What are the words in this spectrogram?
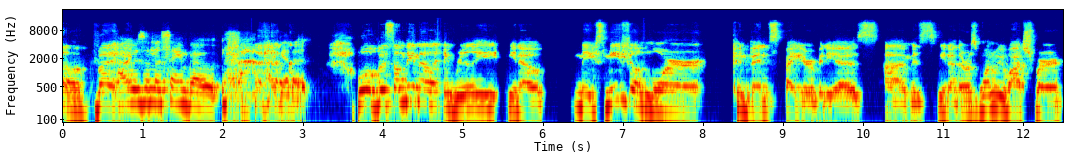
um, but I was in the same boat. I get it. Well, but something that like really, you know, makes me feel more convinced by your videos um, is, you know, there was one we watched where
